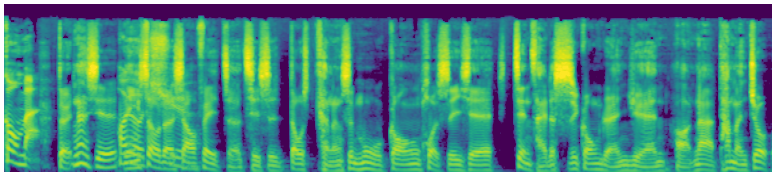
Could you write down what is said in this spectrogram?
购买。对，那些零售的消费者其实都可能是木工或是一些建材的施工人员。哦，那他们就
